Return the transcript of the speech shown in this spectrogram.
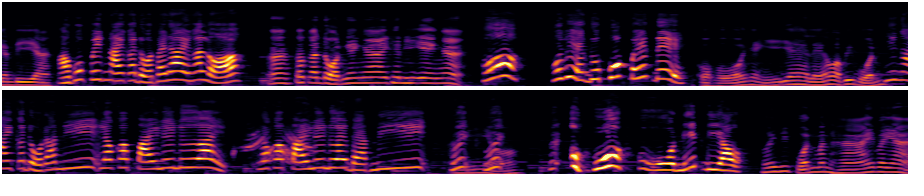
กันดีอะเอาพวกปิ๊กนายกระโดดไปได้งั้นเหรออะก็กระโดดง่ายๆ แค่นี้เองอะเฮ้ยพี่เอกดูปุ๊กปิ๊กดิ โอ้โห อย่างนี้แย่แล้วอะพี่ฝนนี่ไงกระโดดอันนี้แล้วก็ไปเรื่อยๆ แล้วก็ไปเรื่อยๆ แบบนี้ เฮ้ยอันนี้เฮ้ยเหรอเฮ้ย โอ้โหโอ้โหนิดเดียว เฮ้ยพี่ฝนมันหายไปอะ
